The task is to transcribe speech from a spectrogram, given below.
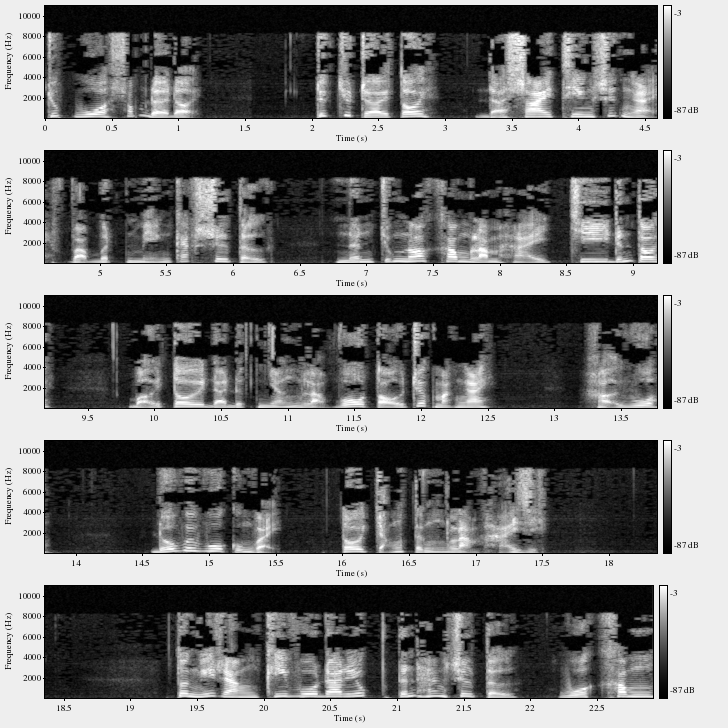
chúc vua sống đời đời. Đức Chúa Trời tôi đã sai thiên sứ Ngài và bịt miệng các sư tử, nên chúng nó không làm hại chi đến tôi, bởi tôi đã được nhận là vô tội trước mặt Ngài. Hỡi vua, đối với vua cũng vậy, tôi chẳng từng làm hại gì. Tôi nghĩ rằng khi vua Darius đến hang sư tử, vua không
